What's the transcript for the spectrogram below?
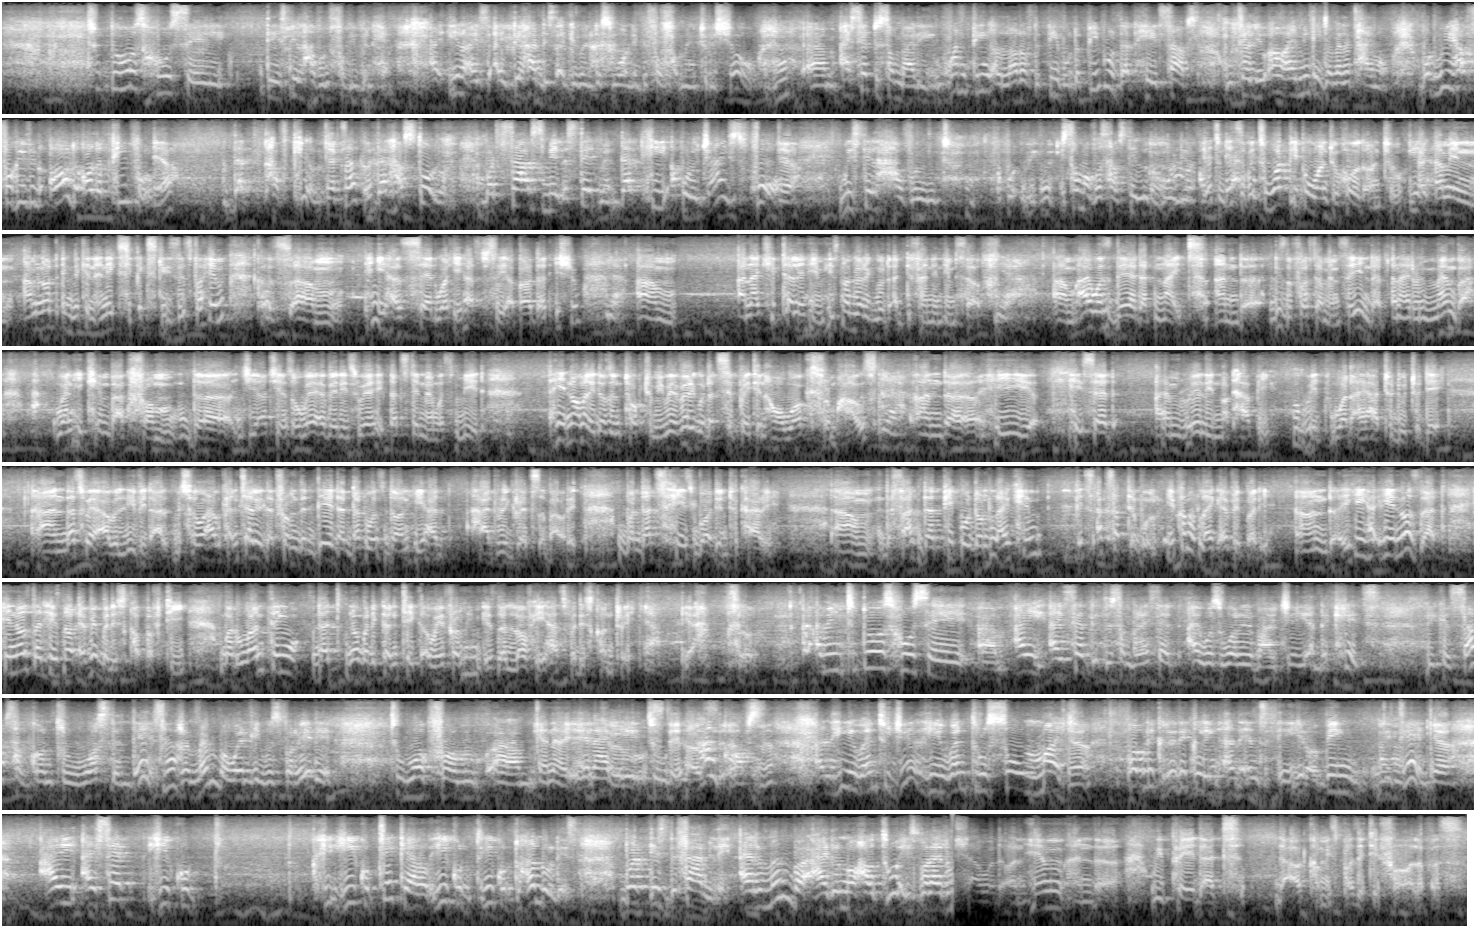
To those who say they still haven't forgiven him, I, you know, I, I, they had this argument this morning before coming to the show. Mm-hmm. Um, I said to somebody, one thing a lot of the people, the people that hate SAPS will tell you, oh, I a Jamela Taimo. But we have forgiven all the other people. Yeah that have killed, exactly, that have stolen. But SARS made a statement that he apologized for. Yeah. We still haven't. Some of us have still holding on it, to it's, that. it's what people want to hold on to. Yeah. I, I mean, I'm not making any ex- excuses for him because um, he has said what he has to say about that issue. Yeah. Um, and I keep telling him he's not very good at defending himself. Yeah. Um, I was there that night, and uh, this is the first time I'm saying that. And I remember when he came back from the GRTS or wherever it is where he, that statement was made. He normally doesn't talk to me. We're very good at separating our works from house. Yeah. And uh, he he said, "I'm really not happy with what I had to do today." And that's where I will leave it at. So I can tell you that from the day that that was done, he had had regrets about it. But that's his burden to carry. Um, the fact that people don't like him, it's acceptable. You cannot like everybody, and he he knows that. He knows that he's not everybody's cup of tea. But one thing that nobody can take away from him is the love he has for this country. Yeah. Yeah. So. I mean, to those who say, um, I, I said this to somebody, I said I was worried about Jay and the kids because SAPS have gone through worse than this. Yeah. Remember when he was paraded to walk from um, NIA to to House, handcuffs, yeah. and he went to jail. He went through so much Yeah. public ridiculing and, and you know being detained. Yeah. I I said he could he, he could take care of he could he could handle this but it's the family i remember i don't know how true it is but i remember showered on him, and uh, we pray that the outcome is positive for all of us.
